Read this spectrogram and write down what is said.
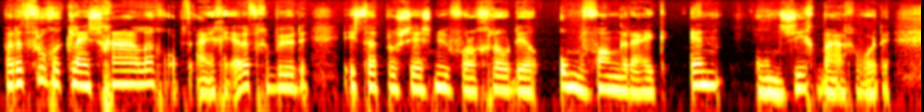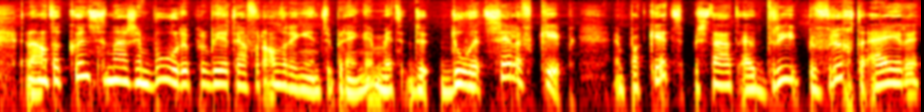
Waar het vroeger kleinschalig op het eigen erf gebeurde... is dat proces nu voor een groot deel omvangrijk en onzichtbaar geworden. Een aantal kunstenaars en boeren probeert daar verandering in te brengen... met de Doe-het-zelf-kip. Een pakket bestaat uit drie bevruchte eieren,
